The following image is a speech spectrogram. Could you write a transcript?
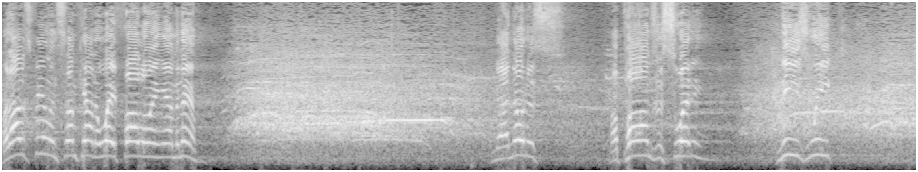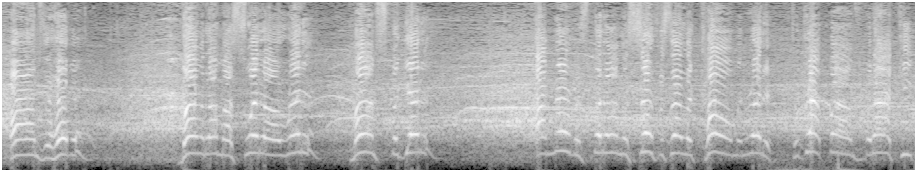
But I was feeling some kind of way following Eminem. I I notice my palms are sweaty, knees weak, arms are heavy. Vomit on my sweater already. Mom's spaghetti. I'm nervous, but on the surface I look calm and ready to drop bombs, but I keep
